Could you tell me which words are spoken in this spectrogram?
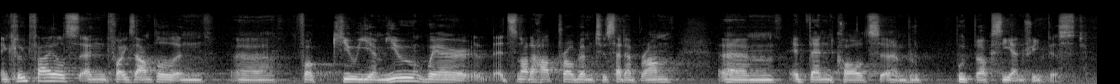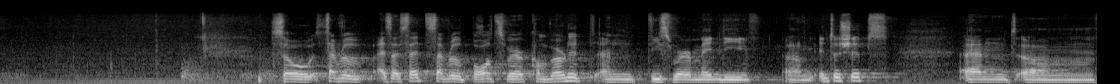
include files, and for example, in, uh, for QEMU, where it's not a hard problem to set up RAM, um, it then calls um, bootblock C entry bist. So several, as I said, several boards were converted, and these were mainly um, chips. And um,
